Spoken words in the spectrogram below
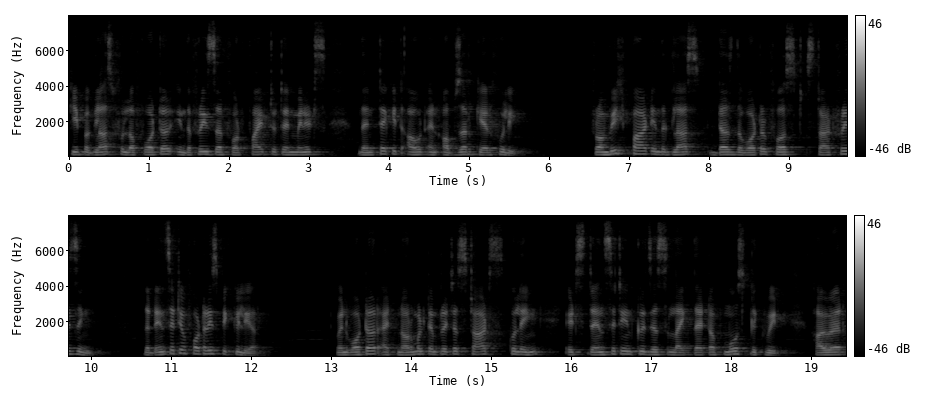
Keep a glass full of water in the freezer for 5 to 10 minutes, then take it out and observe carefully. From which part in the glass does the water first start freezing? The density of water is peculiar. When water at normal temperature starts cooling, its density increases like that of most liquid. However,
